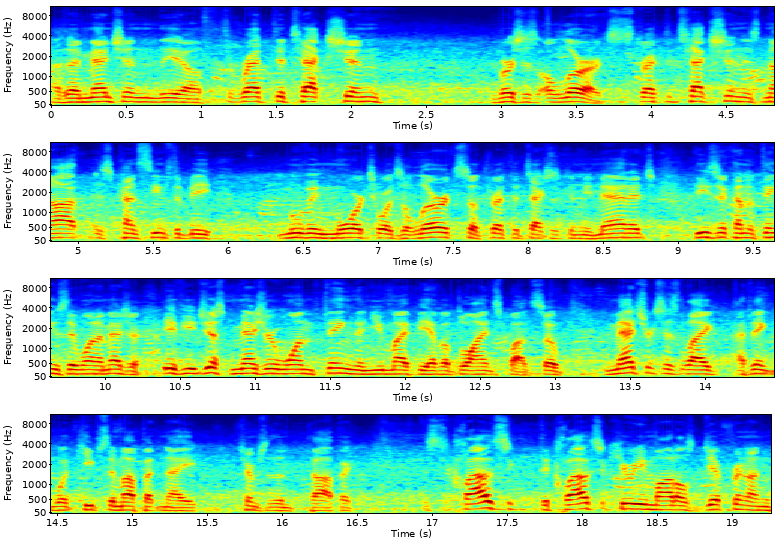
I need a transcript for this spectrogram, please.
as I mentioned, you know, threat detection versus alerts. Threat detection is not, is kind of seems to be moving more towards alerts so threat detections can be managed. These are kind of things they want to measure. If you just measure one thing, then you might be, have a blind spot. So metrics is like, I think, what keeps them up at night in terms of the topic. This cloud, the cloud security model is different on,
